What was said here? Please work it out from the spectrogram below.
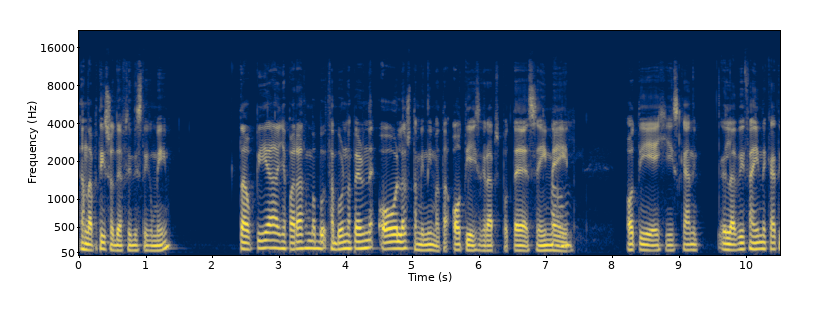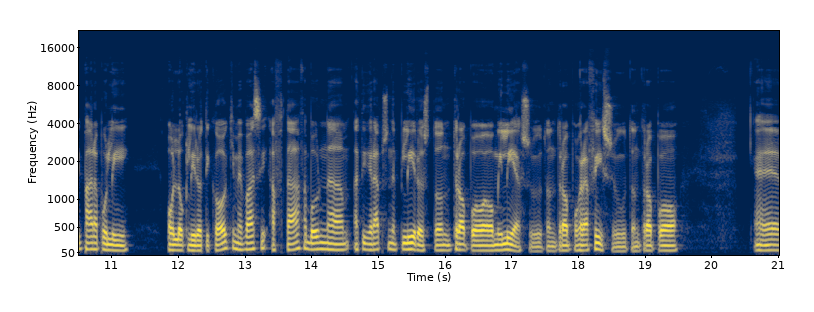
αναπτύσσονται αυτή τη στιγμή, τα οποία για παράδειγμα θα μπορούν να παίρνουν όλα σου τα μηνύματα, ό,τι έχεις γράψει ποτέ σε email, ό,τι έχεις κάνει, δηλαδή θα είναι κάτι πάρα πολύ ολοκληρωτικό και με βάση αυτά θα μπορούν να αντιγράψουν πλήρως τον τρόπο ομιλίας σου, τον τρόπο γραφής σου, τον τρόπο... Ε,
